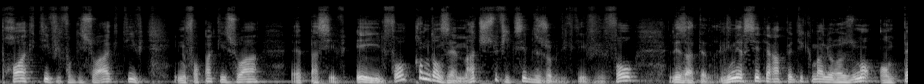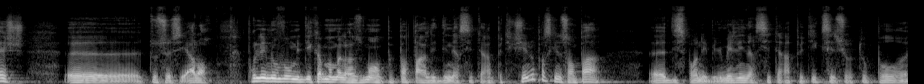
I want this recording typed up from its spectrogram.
proactif, il faut qu'il soit actif, il ne faut pas qu'il soit euh, passif. Et il faut, comme dans un match, se fixer des objectifs, il faut les atteindre. L'inertie thérapeutique, malheureusement, empêche euh, tout ceci. Alors, pour les nouveaux médicaments, malheureusement, on ne peut pas parler d'inertie thérapeutique chez nous parce qu'ils ne sont pas euh, disponibles. Mais l'inertie thérapeutique, c'est surtout pour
